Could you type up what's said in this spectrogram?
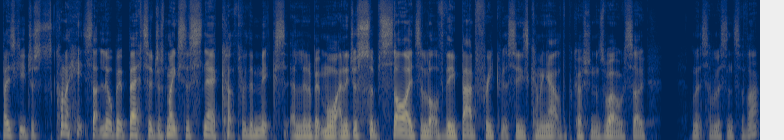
basically, it just kind of hits that little bit better, just makes the snare cut through the mix a little bit more, and it just subsides a lot of the bad frequencies coming out of the percussion as well. So let's have a listen to that.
